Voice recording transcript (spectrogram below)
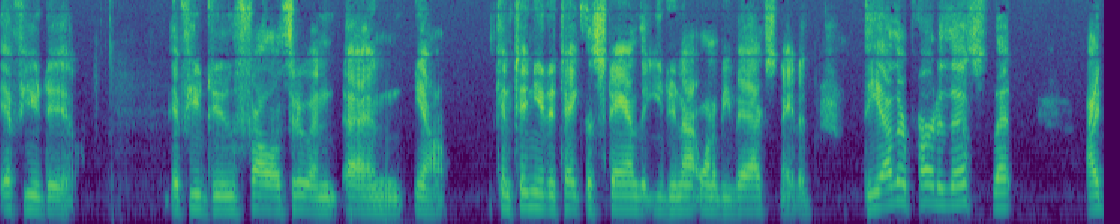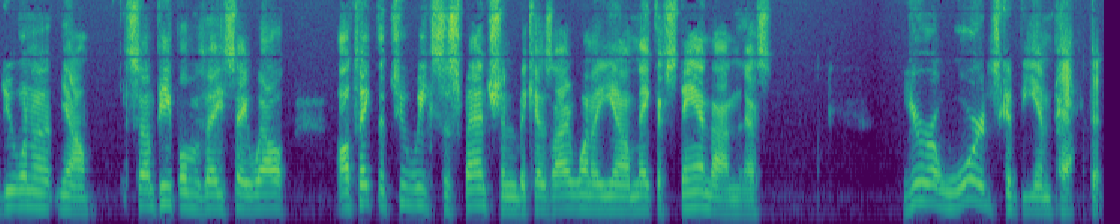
if you do. If you do follow through and and you know continue to take the stand that you do not want to be vaccinated. The other part of this that I do want to, you know, some people they say, well, I'll take the two week suspension because I want to, you know, make a stand on this. Your awards could be impacted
